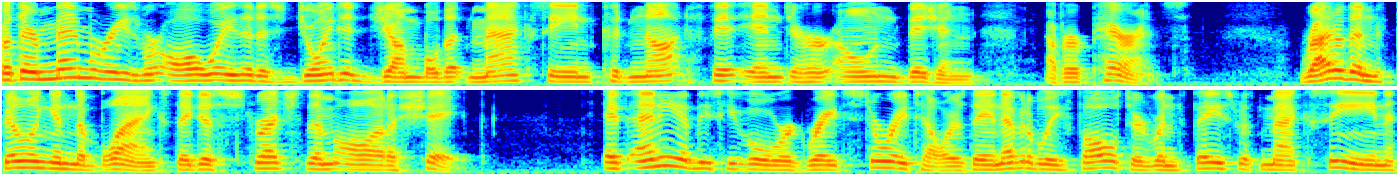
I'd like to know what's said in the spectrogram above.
but their memories were always a disjointed jumble that Maxine could not fit into her own vision of her parents. Rather than filling in the blanks, they just stretched them all out of shape. If any of these people were great storytellers, they inevitably faltered when faced with Maxine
